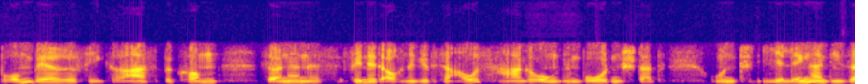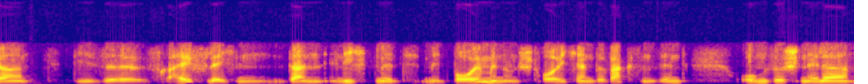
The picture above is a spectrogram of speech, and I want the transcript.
Brombeere, viel Gras bekommen, sondern es findet auch eine gewisse Aushagerung im Boden statt. Und je länger dieser diese Freiflächen dann nicht mit, mit Bäumen und Sträuchern bewachsen sind, umso schneller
